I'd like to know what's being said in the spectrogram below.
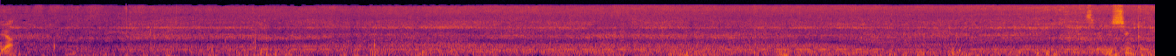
Já. E cinco. Olha,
